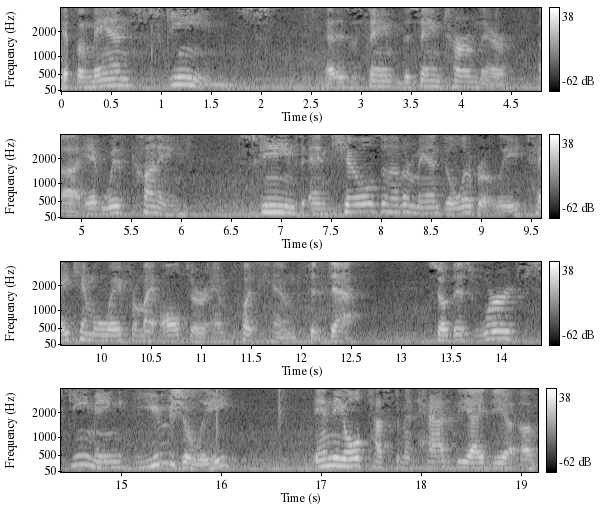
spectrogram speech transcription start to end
If a man schemes, that is the same the same term there, uh, it with cunning schemes and kills another man deliberately, take him away from my altar and put him to death. So this word scheming usually in the Old Testament has the idea of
